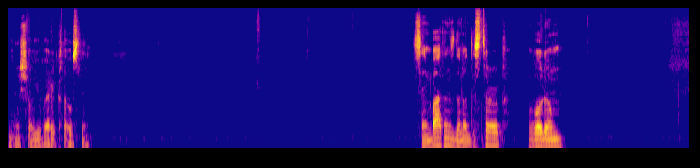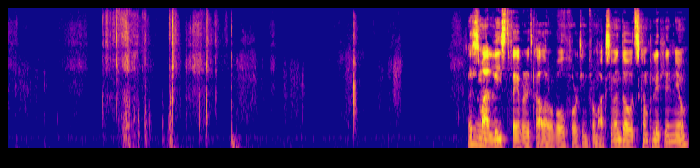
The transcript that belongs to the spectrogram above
I'm to show you very closely. Same buttons, do not disturb, volume, This is my least favorite color of all 14 Pro Max, even though it's completely new,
